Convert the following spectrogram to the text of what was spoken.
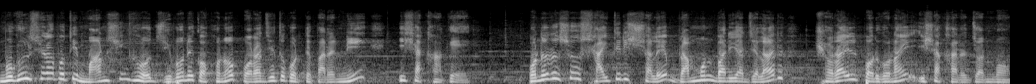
মুঘল সেনাপতি মানসিংহ জীবনে কখনো পরাজিত করতে পারেননি ঈশা খাঁকে। পনেরোশো সালে ব্রাহ্মণবাড়িয়া জেলার সরাইল পরগনায় ঈশা খাঁর জন্ম।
